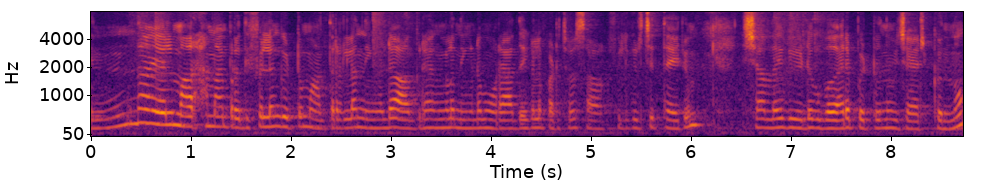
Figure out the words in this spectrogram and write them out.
എന്തായാലും അർഹമായ പ്രതിഫലം കിട്ടും മാത്രമല്ല നിങ്ങളുടെ ആഗ്രഹങ്ങൾ നിങ്ങളുടെ മുറാദുകൾ പഠിച്ചോ സാഫീകരിച്ച് തരും. ഇൻഷാല്ല ഈ വീഡിയോ ഉപകാരപ്പെട്ടു എന്ന് വിചാരിക്കുന്നു.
